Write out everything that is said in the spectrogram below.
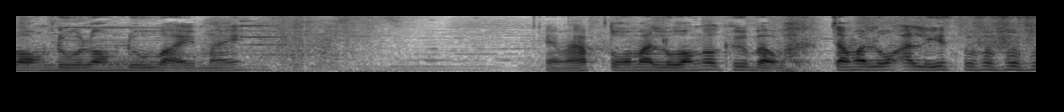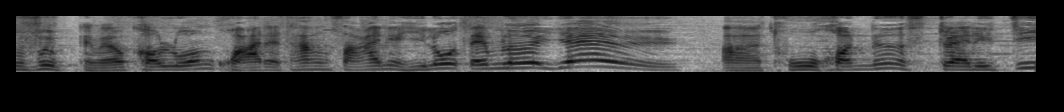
ลองดูลองดูไหวไหมเห็นไหมครับตัวมาล้วงก็คือแบบจะมาล้วงอลิสฟึบฟึบฟึบฟึบเห็นไหมครับเขาล้วงขวาแต่ทางซ้ายเนี่ยฮีโร่เต็มเลยเย้อ่า two corner strategy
